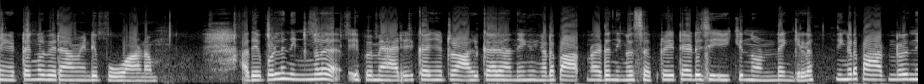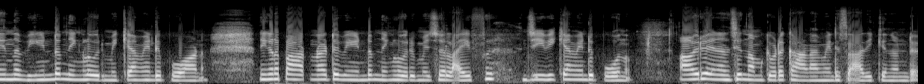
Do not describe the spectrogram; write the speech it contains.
നേട്ടങ്ങൾ വരാൻ വേണ്ടി പോവാണ്. അതേപോലെ നിങ്ങൾ ഇപ്പോൾ മാരീഡ് കഴിഞ്ഞിട്ടുള്ള ആൾക്കാരാണെങ്കിൽ നിങ്ങളുടെ പാർട്ട്ണറായിട്ട് നിങ്ങൾ സെപ്പറേറ്റ് ആയിട്ട് ജീവിക്കുന്നുണ്ടെങ്കിൽ നിങ്ങളുടെ പാർട്ട്ണറിൽ നിന്ന് വീണ്ടും നിങ്ങൾ ഒരുമിക്കാൻ വേണ്ടി പോവാണ്. നിങ്ങളുടെ പാർട്ട്ണറായിട്ട് വീണ്ടും നിങ്ങൾ ഒരുമിച്ച് ലൈഫ് ജീവിക്കാൻ വേണ്ടി പോകുന്നു. ആ ഒരു എനർജി നമുക്കിവിടെ കാണാൻ വേണ്ടി സാധിക്കുന്നുണ്ട്.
